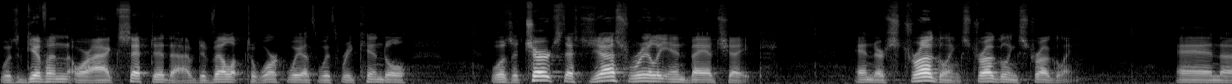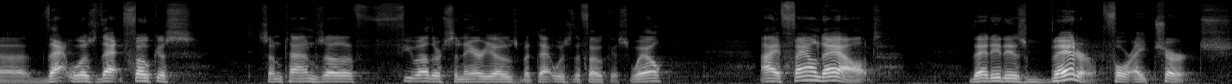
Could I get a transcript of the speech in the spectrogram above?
was given or I accepted, I developed to work with with Rekindle was a church that's just really in bad shape. And they're struggling, struggling, struggling. And uh, that was that focus. Sometimes a few other scenarios, but that was the focus. Well, I found out that it is better for a church,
